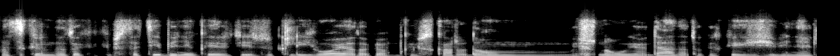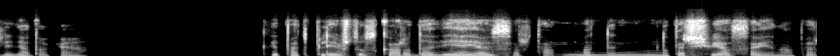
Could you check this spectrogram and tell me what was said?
Atskrenda tokie kaip statybininkai ir ir klyjuoja tokiam kaip skardom iš naujo deda tokius kaip žvynelinė tokia. Kaip atplėštų skardą vėjas, ar ten, man, nu, per šviesą eina, per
